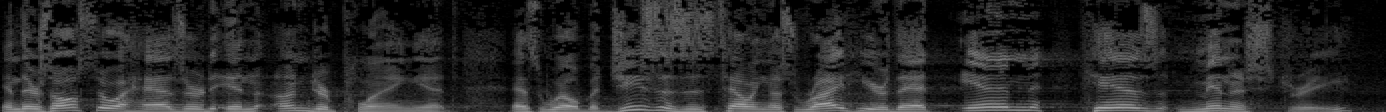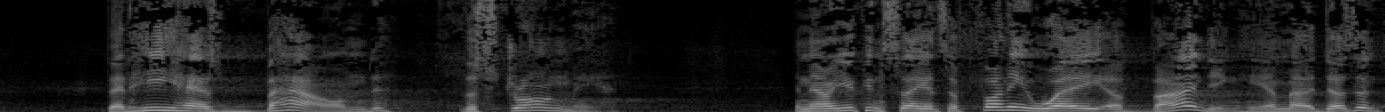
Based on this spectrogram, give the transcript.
and there's also a hazard in underplaying it as well. But Jesus is telling us right here that in his ministry, that he has bound the strong man. And now you can say it's a funny way of binding him. Uh, doesn't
